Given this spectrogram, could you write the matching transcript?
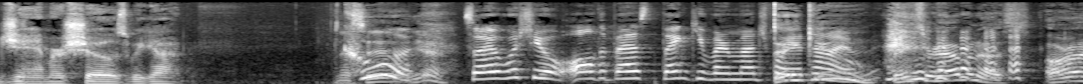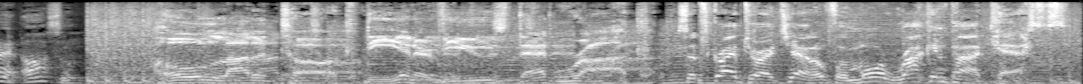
jammer shows we got. That's cool. it, Yeah. So I wish you all the best. Thank you very much for Thank your time. you. Thanks for having us. All right, awesome. Whole lot of talk. The interviews that rock. Subscribe to our channel for more rockin' podcasts.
